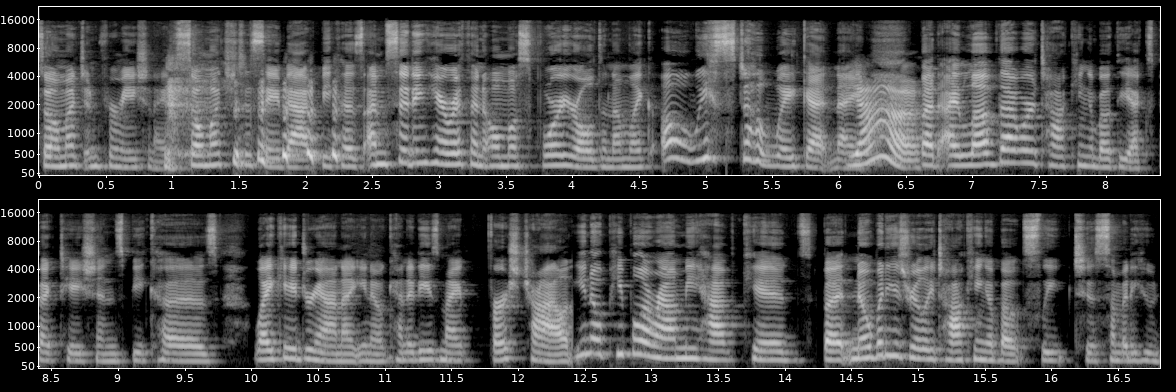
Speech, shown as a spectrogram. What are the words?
so much information. I have so much to say back because I'm sitting here with an almost four year old and I'm like, oh, we still wake at night. Yeah. But I love that we're talking about the expectations because, like Adriana, you know, Kennedy's my first child. You know, people around me have kids, but nobody's really talking about sleep to somebody who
